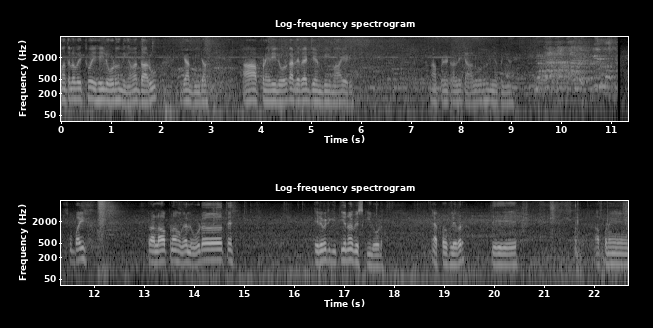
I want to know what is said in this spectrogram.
ਮਤਲਬ ਇੱਥੋਂ ਇਹੀ ਲੋਡ ਹੁੰਦੀਆਂ ਵਾ, ਦਾਰੂ ਜਾਂ ਬੀਰਾਂ। ਆ ਆਪਣੇ ਲਈ ਲੋਡ ਕਰਦੇ ਪਿਆ ਜਿਮ ਵੀ ਮਾਂ ਜਿਹੜੀ। ਆਪਣੇ ਟਰਾਲੇ ਚਾਹ ਲੋਡ ਹੁੰਦੀਆਂ ਪਈਆਂ। ਸੋ ਬਾਈ, ਟਰਾਲਾ ਆਪਣਾ ਹੋ ਗਿਆ ਲੋਡ ਤੇ ਇਹਦੇ ਵਿੱਚ ਕੀਤੀ ਇਹਨਾਂ ਵਿਸਕੀ ਲੋਡ ਐਪਲ ਫਲੇਵਰ ਤੇ ਆਪਣੇ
